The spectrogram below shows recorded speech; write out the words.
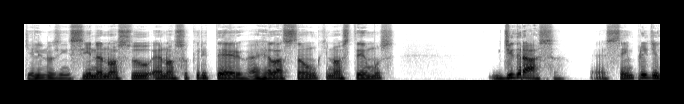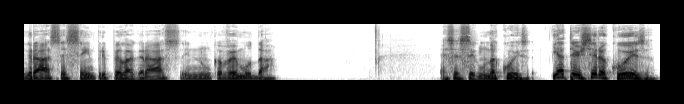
que ele nos ensina é nosso, é nosso critério, é a relação que nós temos de graça. É sempre de graça, é sempre pela graça e nunca vai mudar. Essa é a segunda coisa. E a terceira coisa,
